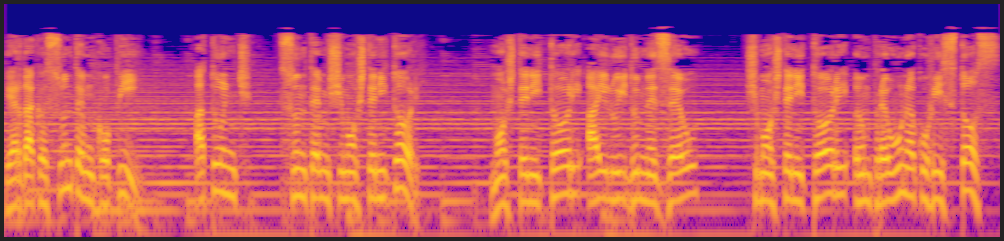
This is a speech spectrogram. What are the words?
iar dacă suntem copii, atunci suntem și moștenitori, moștenitori ai lui Dumnezeu și moștenitori împreună cu Hristos,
